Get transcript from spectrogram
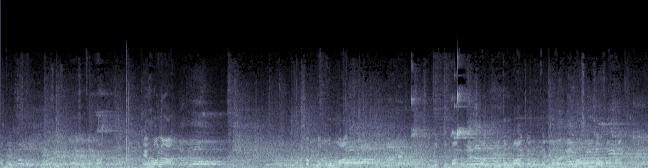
三一廿四分板，平温啊！十六公板，十六公板兩分炒，配公板就兩分炒，白色二十號橫板。好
